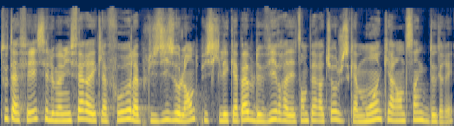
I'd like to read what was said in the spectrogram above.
Tout à fait, c'est le mammifère avec la fourrure la plus isolante puisqu'il est capable de vivre à des températures jusqu'à moins 45 degrés.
